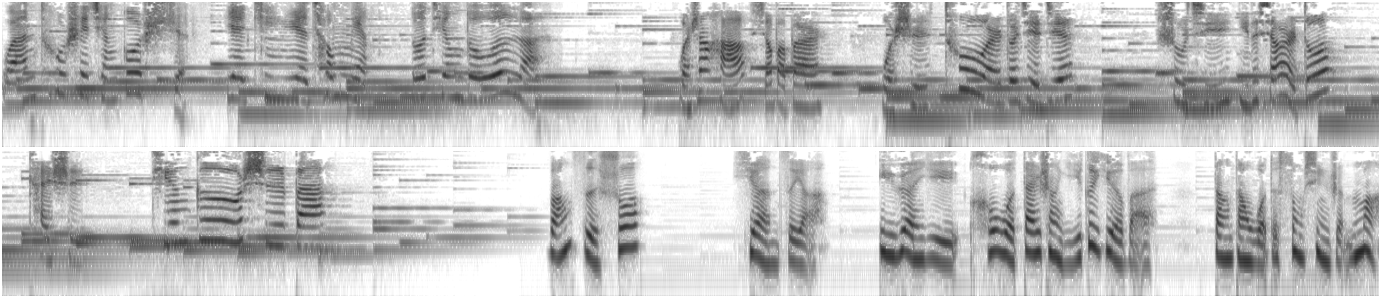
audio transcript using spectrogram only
玩兔睡前故事，越听越聪明，多听多温暖。晚上好，小宝贝儿，我是兔耳朵姐姐，竖起你的小耳朵，开始听故事吧。王子说：“燕子呀，你愿意和我待上一个夜晚，当当我的送信人吗？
